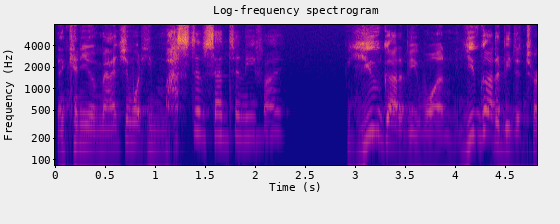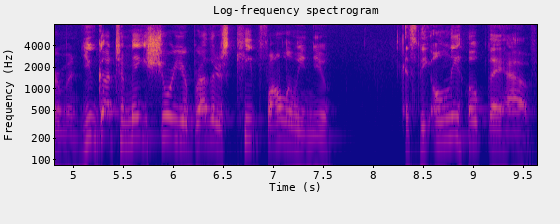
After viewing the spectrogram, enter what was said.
then can you imagine what he must have said to Nephi? You've got to be one. You've got to be determined. You've got to make sure your brothers keep following you. It's the only hope they have.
